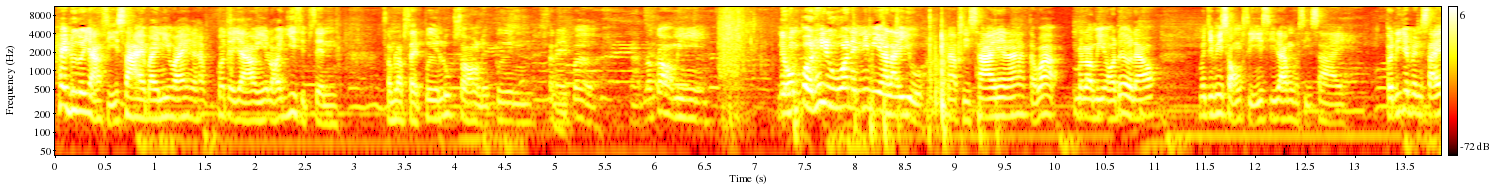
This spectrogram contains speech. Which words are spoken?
ให้ดูตัวอย่างสีทรายใบนี้ไว้นะครับ ก็จะยาวอย่างนี้ร้อยยี่สิบเซนสำหรับใส่ปืนลูกซองหรือปืนสไนเปอร์นะครับแล้วก็มีเดี๋ยวผมเปิดให้ดูว่าในนี้มีอะไรอยู่นะครับสีทรายเนี่ยนะ แต่ว่าเรามีออเดอร์แล้ว มันจะมี 2 สีสีดำกับสีทรายตัวนี้จะเป็นไซส์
